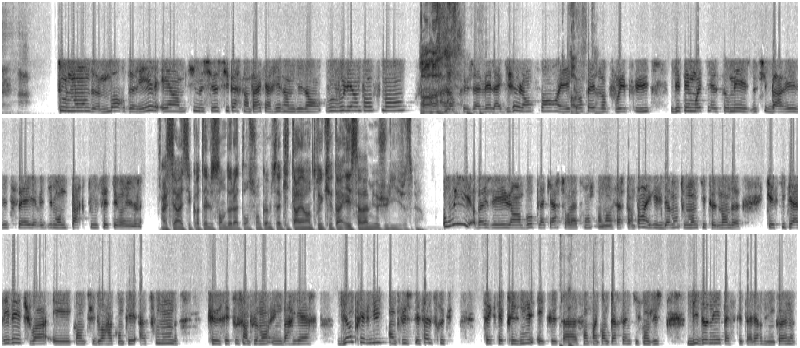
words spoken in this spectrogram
Tout le monde mort de rire et un petit monsieur super sympa qui arrive en me disant Vous voulez un pansement? Ah, Alors que j'avais la gueule en sang et Oh, qu'en fait putain. j'en pouvais plus. J'étais moitié assommée et je me suis barrée vite fait. Il y avait du monde partout, c'était horrible. Ah, c'est vrai, c'est quand elle sent de la tension comme ça qu'il t'arrive un truc. Et ça va mieux, Julie, j'espère. Oui, bah, j'ai eu un beau placard sur la tronche pendant un certain temps et évidemment tout le monde qui te demande euh, qu'est-ce qui t'est arrivé, tu vois? Et quand tu dois raconter à tout le monde que c'est tout simplement une barrière bien prévenue, en plus, c'est ça le truc. C'est que c'est prévenu et que t'as 150 personnes qui sont juste bidonnées parce que t'as l'air d'une conne.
